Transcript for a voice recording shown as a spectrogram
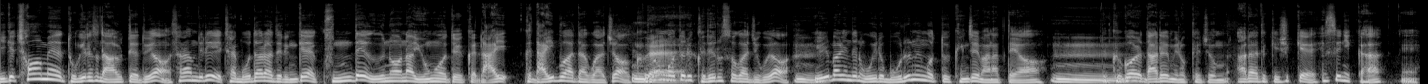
이게 처음에 독일에서 나올 때도요 사람들이 잘 못 알아들은 게 군대 은어나 용어들 그 라이 그 나이브하다고 하죠 그런 네. 것들을 그대로 써가지고요 음. 일반인들은 오히려 모르는 것도 굉장히 많았대요. 음. 그걸 나름 이렇게 좀 알아듣기 쉽게 했으니까 예.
